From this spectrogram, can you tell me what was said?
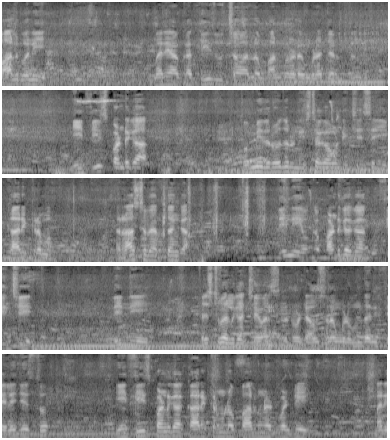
పాల్గొని మరి ఆ యొక్క తీజ్ ఉత్సవాల్లో పాల్గొనడం కూడా జరుగుతుంది. ఈ తీజ్ పండుగ తొమ్మిది రోజులు నిష్టగా ఉండి చేసే ఈ కార్యక్రమం రాష్ట్ర వ్యాప్తంగా దీన్ని ఒక పండుగగా గుర్తించి దీన్ని ఫెస్టివల్గా చేయవలసినటువంటి అవసరం కూడా ఉందని తెలియజేస్తూ ఈ తీజ్ పండుగ కార్యక్రమంలో పాల్గొన్నటువంటి మరి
